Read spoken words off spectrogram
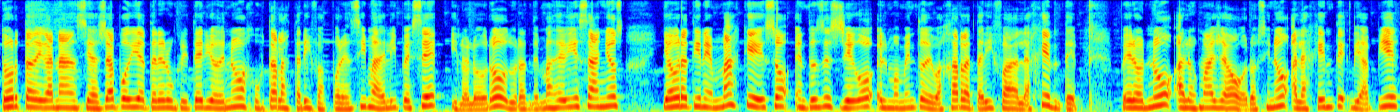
torta de ganancias ya podía tener un criterio de no ajustar las tarifas por encima del IPC y lo logró durante más de 10 años y ahora tiene más que eso, entonces llegó el momento de bajar la tarifa a la gente, pero no a los Maya Oro, sino a la gente de a pie,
